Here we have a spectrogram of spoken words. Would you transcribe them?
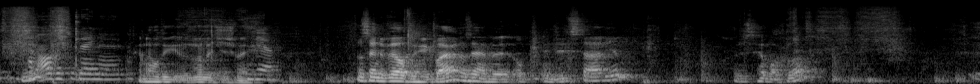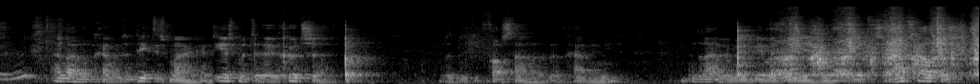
Van al die kleine... En al die rulletjes weg. Ja. Dan zijn de welvingen klaar, dan zijn we op, in dit stadium. Dan is het helemaal glad. En dan gaan we de diktes maken. Eerst met de gutsen. Dat doet het vaststaan, dat, dat gaat nu niet. En daarna weer met, weer met, die, uh, met de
